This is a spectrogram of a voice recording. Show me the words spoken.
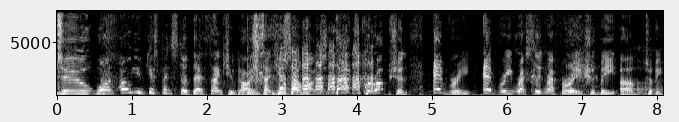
two, one. Oh, you've just been stood there. Thank you, guys. Thank you so much. That's corruption. Every every wrestling referee should be um, should be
